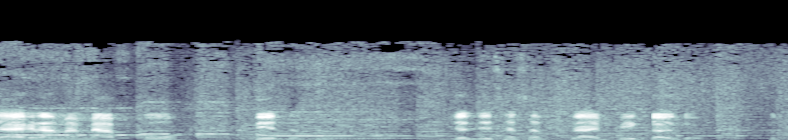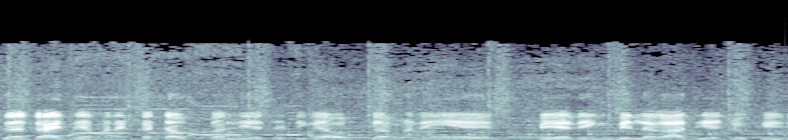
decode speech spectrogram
डायग्राम है मैं आपको दे सकूँ। जल्दी से सब्सक्राइब भी कर दो। उसके गाइस ये मैंने कटआउट कर लिए थे, ठीक है? उसके मैंने ये बेयरिंग भी लगा दिया जो कि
